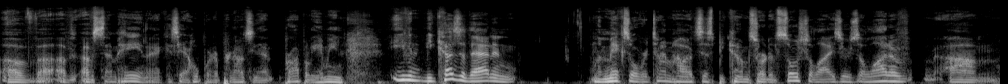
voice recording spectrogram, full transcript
of, uh, of, of Samhain. I can say, I hope we're pronouncing that properly. I mean, even because of that, and the mix over time, how it's just become sort of socialized. There's a lot of, um,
